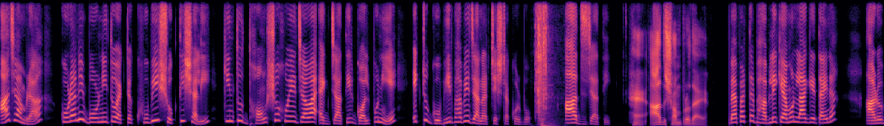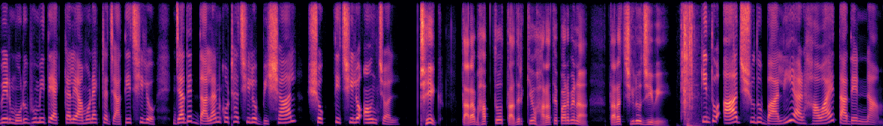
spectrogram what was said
আজ আমরা কোরআনে বর্ণিত একটা খুবই শক্তিশালী কিন্তু ধ্বংস হয়ে যাওয়া এক জাতির গল্প নিয়ে একটু গভীরভাবে জানার চেষ্টা করব। আজ জাতি। হ্যাঁ আজ সম্প্রদায়। ব্যাপারটা ভাবলে কেমন লাগে তাই না? আরবের মরুভূমিতে এককালে এমন একটা জাতি ছিল যাদের দালান কোঠা ছিল বিশাল শক্তি ছিল অঞ্চল। ঠিক তারা ভাবত তাদের কেউ হারাতে পারবে না তারা চিরজীবী। কিন্তু আজ শুধু বালি আর হাওয়ায় তাদের নাম।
